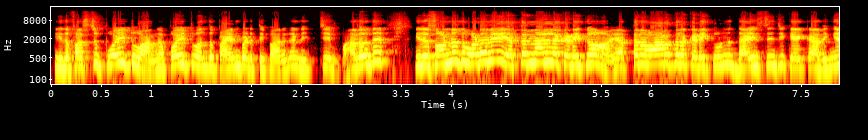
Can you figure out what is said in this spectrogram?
இதை ஃபர்ஸ்ட் போயிட்டு வாங்க. போயிட்டு வந்து பயன்படுத்தி பாருங்க. நிச்சயம். அதாவது இதை சொன்னது உடனே எத்தனை நாள்ல கிடைக்கும்? எத்தனை வாரத்துல கிடைக்கும்னு தயவு செஞ்சு கேட்காதீங்க.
